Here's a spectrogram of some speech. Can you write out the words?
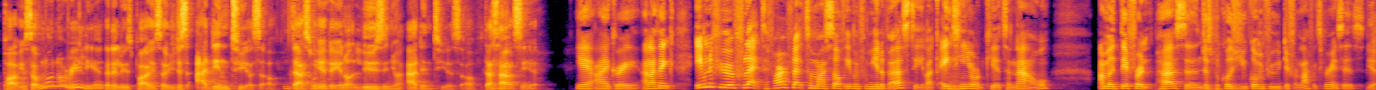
part of yourself. No, not really. You're gonna lose part of yourself. You're just adding to yourself. That's what you're doing. You're not losing. You're adding to yourself. That's how I see it. Yeah, I agree. And I think even if you reflect, if I reflect on myself, even from university, like 18 year old Kia to now, I'm a different person just because you've gone through different life experiences. Yeah.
